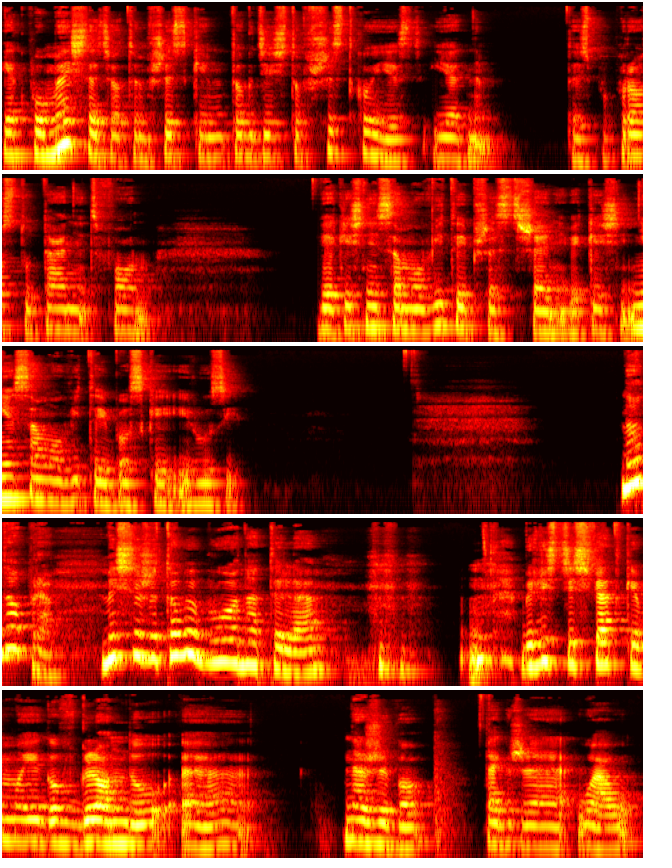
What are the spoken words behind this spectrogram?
jak pomyśleć o tym wszystkim, to gdzieś to wszystko jest jednym. To jest po prostu taniec form w jakiejś niesamowitej przestrzeni, w jakiejś niesamowitej boskiej iluzji. No dobra, myślę, że to by było na tyle. Byliście świadkiem mojego wglądu e, na żywo, także wow,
